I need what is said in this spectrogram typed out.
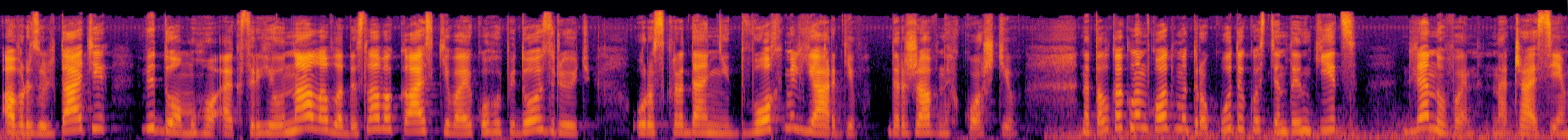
А в результаті відомого екс-регіонала Владислава Каськіва, якого підозрюють у розкраданні 2 мільярдів державних коштів. Наталка Климко, Дмитро Кути, Костянтин Кіц. Для новин на часі.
